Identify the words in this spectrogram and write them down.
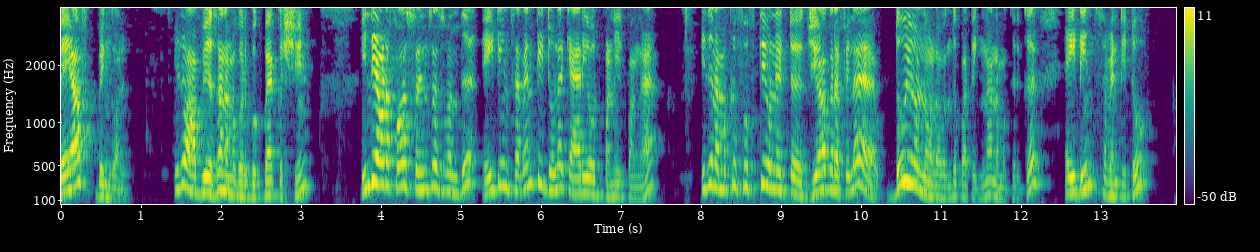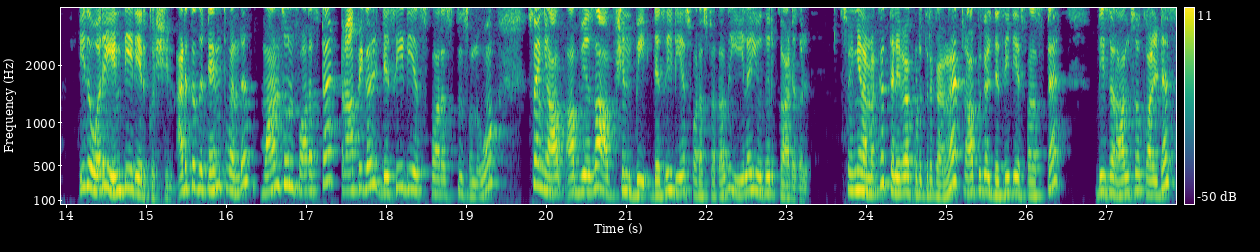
Bay of Bengal இதுவும் ஆப்வியஸாக நமக்கு ஒரு புக் பேக் கொஷின் இந்தியாவோட ஃபர்ஸ்ட் சென்சஸ் வந்து எயிட்டீன் செவன்டி டூவில் கேரி அவுட் பண்ணியிருப்பாங்க. இது நமக்கு ஃபிஃப்த் யூனிட் ஜியாகிரஃபியில் டூயோனோவில் வந்து பார்த்திங்கன்னா நமக்கு இருக்குது எயிட்டீன் செவன்டி டூ இது ஒரு இன்டீரியர் கொஷின் அடுத்தது டென்த் வந்து மான்சூன் ஃபாரஸ்ட்டை டிராபிக்கல் டெசிடியஸ் ஃபாரஸ்ட்னு சொல்லுவோம். ஸோ இங்கே ஆப்வியஸாக ஆப்ஷன் பி டெசிடியஸ் ஃபாரஸ்ட் அதாவது இலையுதிர் காடுகள். ஸோ இங்கே நமக்கு தெளிவாக கொடுத்துருக்காங்க. ட்ராபிக்கல் டெசிடியஸ் ஃபாரஸ்ட்டை these are also called as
